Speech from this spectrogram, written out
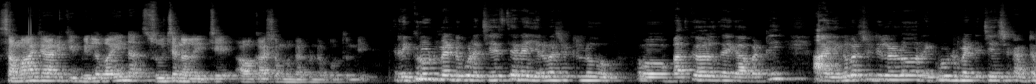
సమాజానికి విలువైన సూచనలు ఇచ్చే అవకాశం ఉండకుండా పోతుంది. రిక్రూట్మెంట్ కూడా చేస్తేనే యూనివర్సిటీలో బతకగలుగుతాయి కాబట్టి ఆ యూనివర్సిటీలలో రిక్రూట్మెంట్ చేసే కంటే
